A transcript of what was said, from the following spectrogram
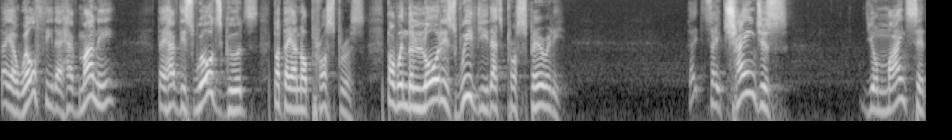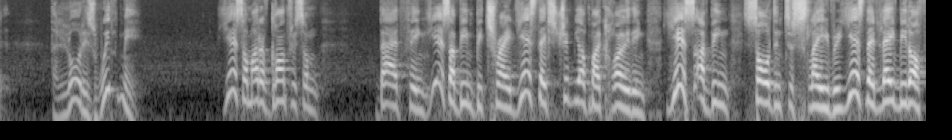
They are wealthy, they have money, they have this world's goods, but they are not prosperous. But when the Lord is with you, that's prosperity. So it changes your mindset. The Lord is with me. Yes, I might have gone through some bad things. Yes, I've been betrayed. Yes, they've stripped me of my clothing. Yes, I've been sold into slavery. Yes, they've laid me off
